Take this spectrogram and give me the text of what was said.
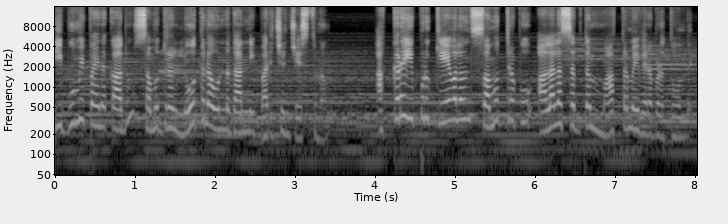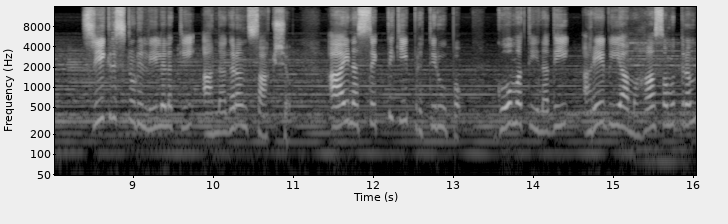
ఈ భూమిపైన కాదు సముద్రం లోతున ఉన్నదాన్ని పరిచయం చేస్తున్నాం. అక్కడ ఇప్పుడు కేవలం సముద్రపు అలల శబ్దం మాత్రమే వినబడుతోంది. శ్రీకృష్ణుడి లీలలకి ఆ నగరం సాక్ష్యం. ఆయన శక్తికి ప్రతిరూపం. గోమతి నది అరేబియా మహాసముద్రం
